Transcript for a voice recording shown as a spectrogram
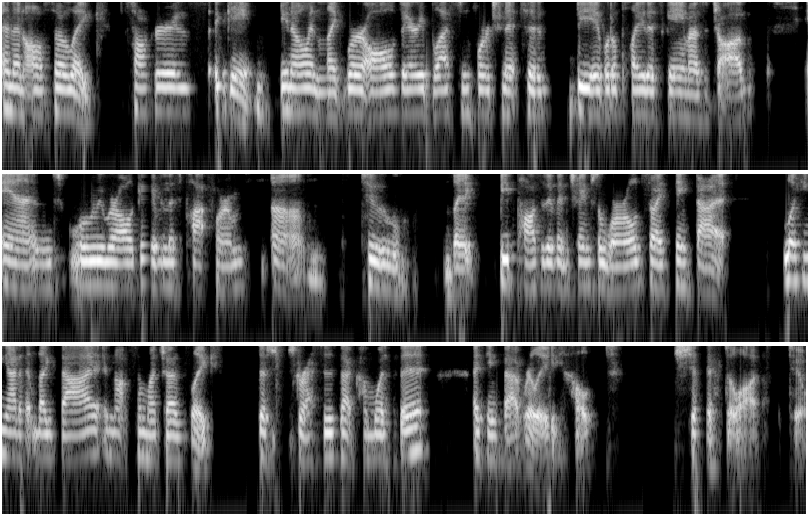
and then also like soccer is a game, you know, and like we're all very blessed and fortunate to be able to play this game as a job. And we were all given this platform um, to like be positive and change the world. So I think that looking at it like that and not so much as like the stresses that come with it, I think that really helped shift a lot too.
